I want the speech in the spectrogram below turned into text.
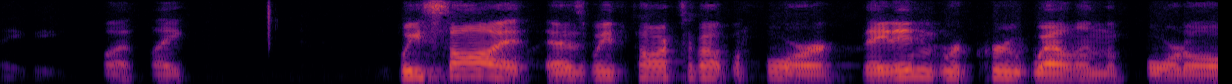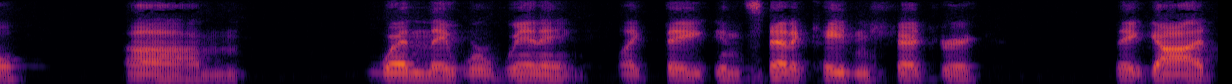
maybe. But like we saw it as we've talked about before, they didn't recruit well in the portal um, when they were winning. Like they instead of Kadin Shedrick, they got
